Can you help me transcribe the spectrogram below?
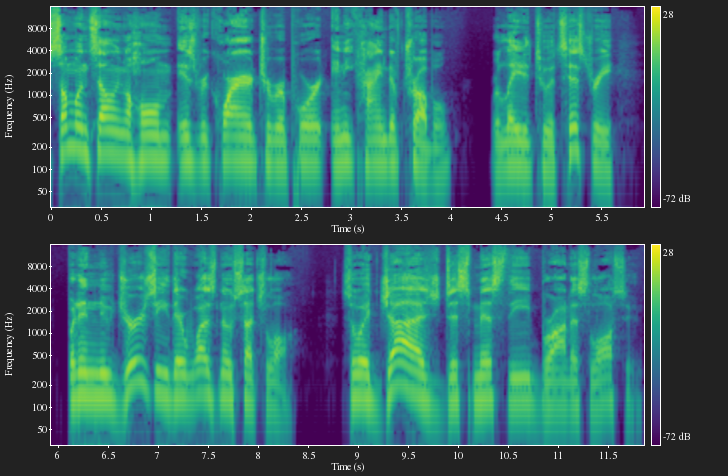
someone selling a home is required to report any kind of trouble related to its history, but in New Jersey, there was no such law. So a judge dismissed the Broaddus lawsuit.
